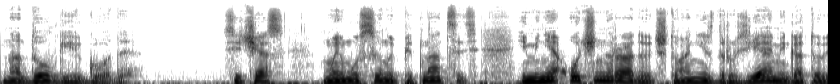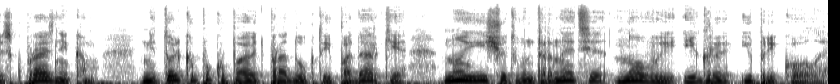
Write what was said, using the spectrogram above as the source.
на долгие годы. Сейчас моему сыну 15, и меня очень радует, что они с друзьями, готовясь к праздникам, не только покупают продукты и подарки, но и ищут в интернете новые игры и приколы.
